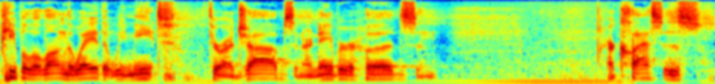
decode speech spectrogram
people along the way that we meet through our jobs and our neighborhoods and our classes.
